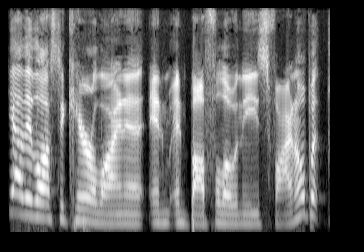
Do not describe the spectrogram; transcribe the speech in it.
Yeah, they lost to Carolina and, and Buffalo in the East Final, but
